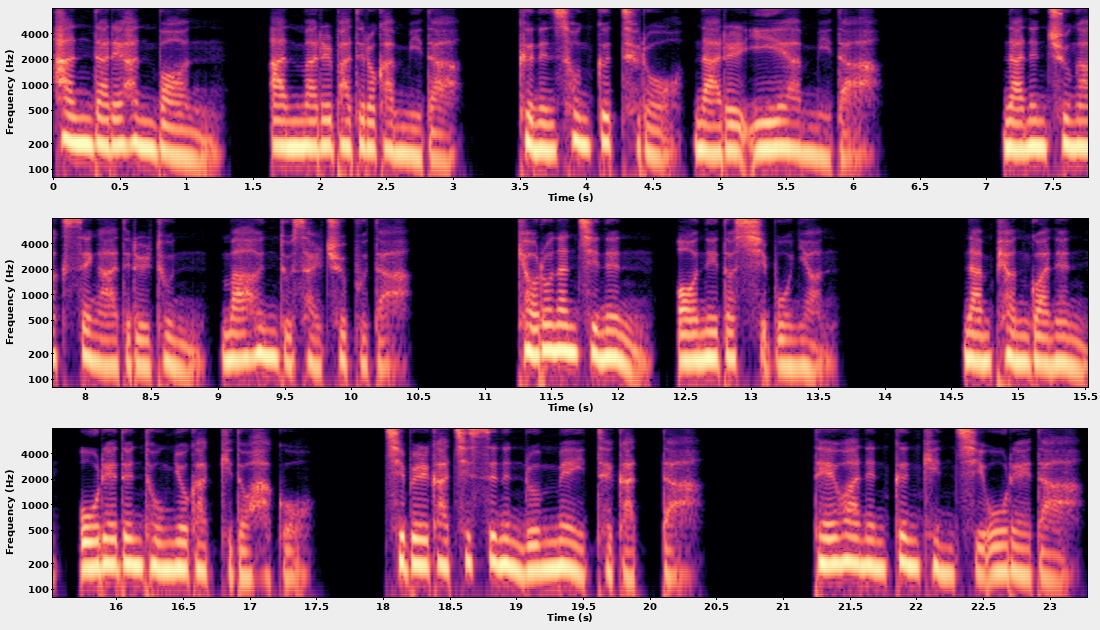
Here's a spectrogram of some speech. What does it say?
한 달에 한 번 안마를 받으러 갑니다. 그는 손끝으로 나를 이해합니다. 나는 중학생 아들을 둔 42살 주부다. 결혼한 지는 어느덧 15년. 남편과는 오래된 동료 같기도 하고 집을 같이 쓰는 룸메이트 같다. 대화는 끊긴 지 오래다.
